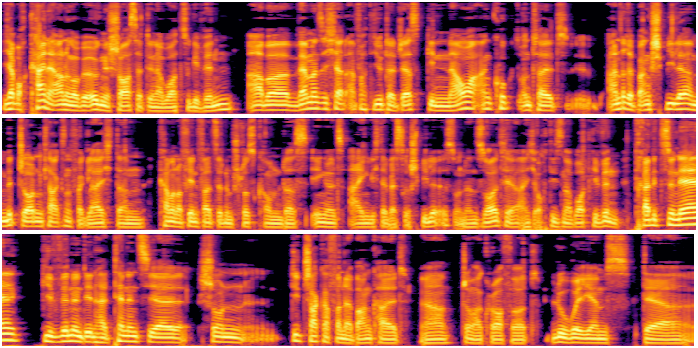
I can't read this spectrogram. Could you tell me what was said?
Ich habe auch keine Ahnung, ob er irgendeine Chance hat, den Award zu gewinnen. Aber wenn man sich halt einfach die Utah Jazz genauer anguckt und halt andere Bankspieler mit Jordan Clarkson vergleicht, dann kann man auf jeden Fall zu dem Schluss kommen, dass Ingles eigentlich der bessere Spieler ist und dann sollte er eigentlich auch diesen Award gewinnen. Traditionell gewinnen den halt tendenziell schon die Chucker von der Bank halt. Ja, John Crawford, Lou Williams, der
